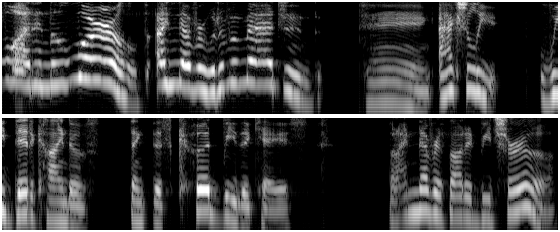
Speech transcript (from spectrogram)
What in the world? I never would have imagined. Dang. Actually, we did kind of think this could be the case, but I never thought it'd be true.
